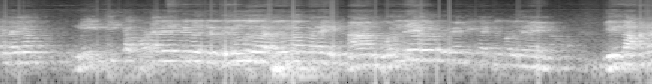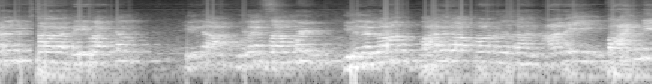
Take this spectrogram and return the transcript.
நிலையம் நீட்டிக்கப்பட வேண்டும் என்று விரும்புகிற பெருமக்களை நான் ஒன்றே ஒன்று வேண்டி கேட்டுக்கொள்கிறேன். இந்த அனல் மின்சார விரிவாக்கம் இந்த உலர் சாம்பல் இதெல்லாம் பாதுகாப்பானதுதான். அதையும் தாண்டி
